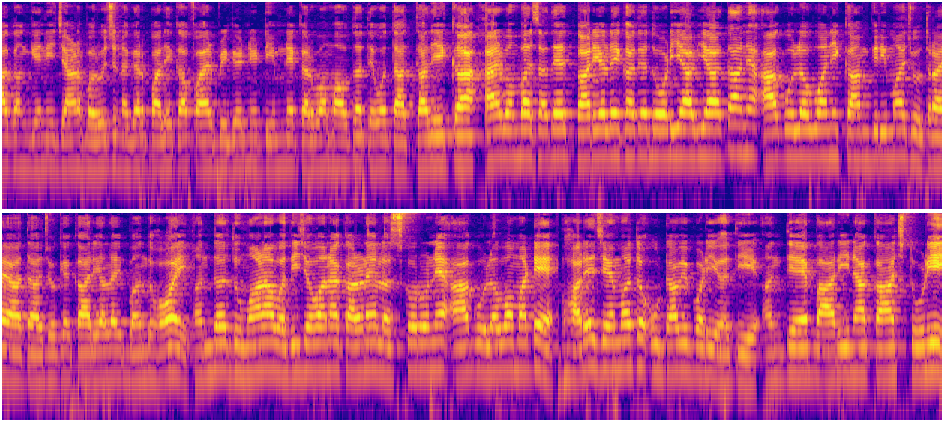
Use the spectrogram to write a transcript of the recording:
આગ અંગેની જાણ ભરૂચ નગરપાલિકા ફાયર બ્રિગેડની ટીમને કરવામાં આવતા તેઓ તાત્કાલિક ફાયર બંબા સાથે કાર્યાલય ખાતે દોડી આવ્યા હતા અને આગ ઓલવવાની કામગીરીમાં જોતરાયા હતા. જોકે કાર્યાલય બંધ હોય, અંદર ધુમાડા વધી જવાના કારણે લશ્કરોને આગ ઓલવવા માટે ભારે જહેમત ઉઠાવવી પડી હતી. અંતે બારીના કાચ તોડી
